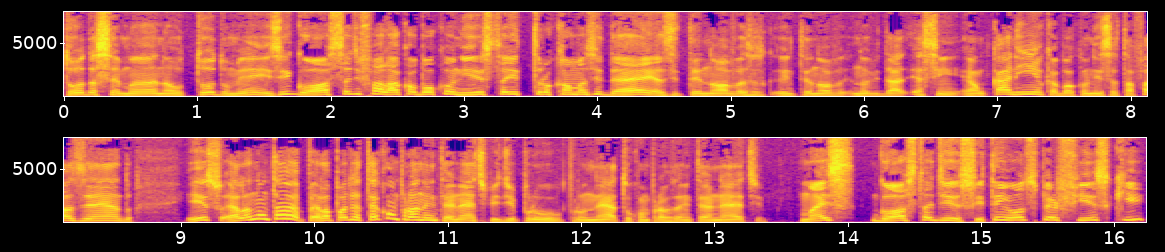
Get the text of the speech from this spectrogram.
toda semana ou todo mês e gosta de falar com a balconista e trocar umas ideias e ter novas e ter nova, novidades. Assim, é um carinho que a balconista está fazendo. Isso, ela não tá, ela pode até comprar na internet, pedir pro, pro neto comprar na internet mas gosta disso. E tem outros perfis que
